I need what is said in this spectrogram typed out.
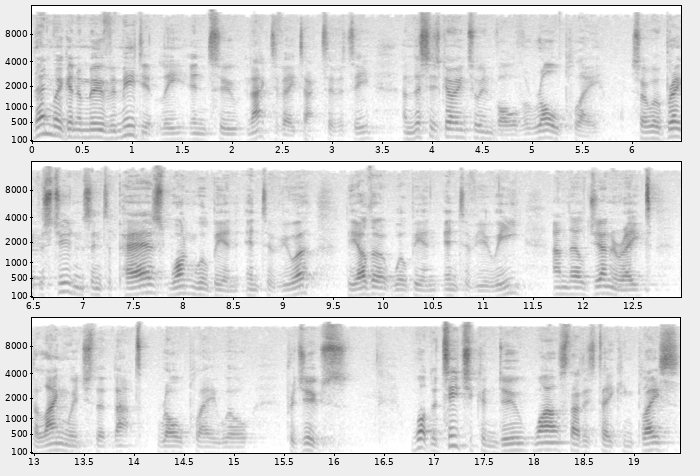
Then we're going to move immediately into an activate activity, and this is going to involve a role play. So we'll break the students into pairs. One will be an interviewer, the other will be an interviewee, and they'll generate the language that that role play will produce. What the teacher can do whilst that is taking place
